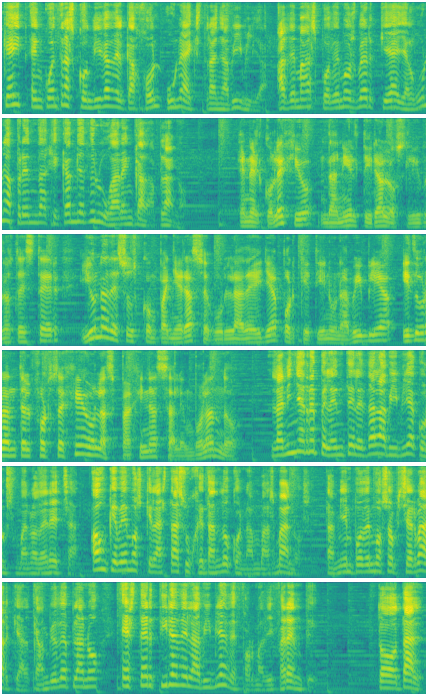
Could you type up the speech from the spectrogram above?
Kate encuentra escondida en el cajón una extraña Biblia. Además, podemos ver que hay alguna prenda que cambia de lugar en cada plano. En el colegio, Daniel tira los libros de Esther y una de sus compañeras se burla de ella porque tiene una Biblia y durante el forcejeo las páginas salen volando. La niña repelente le da la Biblia con su mano derecha, aunque vemos que la está sujetando con ambas manos. También podemos observar que al cambio de plano, Esther tira de la Biblia de forma diferente. Total,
